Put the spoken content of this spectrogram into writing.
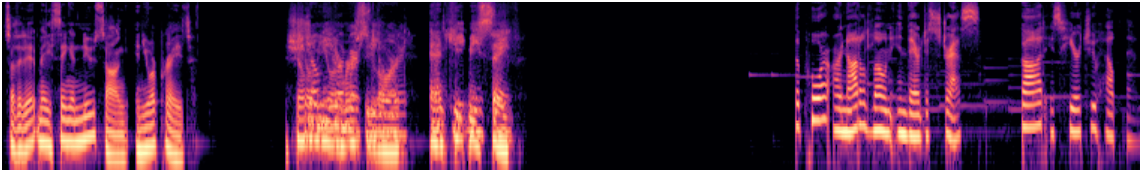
so that it may sing a new song in your praise. Show, me your mercy, Lord, and keep me safe. The poor are not alone in their distress. God is here to help them.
